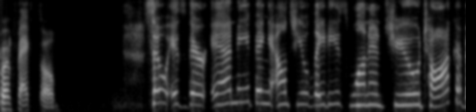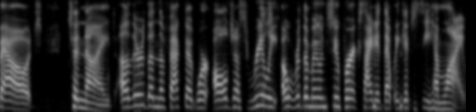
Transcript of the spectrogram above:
Perfecto. So, is there anything else you ladies wanted to talk about tonight, other than the fact that we're all just really over the moon, super excited that we get to see him live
